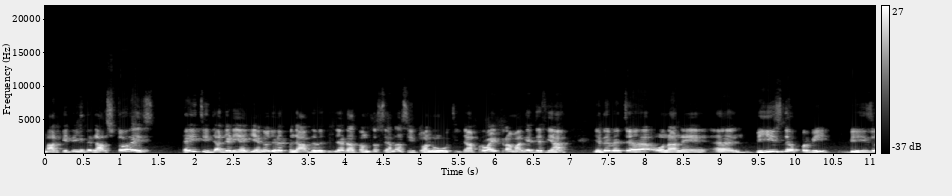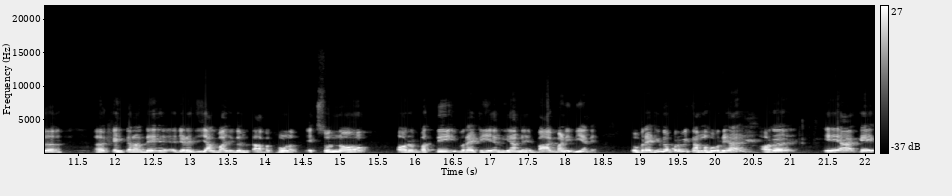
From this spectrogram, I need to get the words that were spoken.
ਮਾਰਕੀਟਿੰਗ ਦੇ ਨਾਲ ਸਟੋਰੇਜ ਕਈ ਚੀਜ਼ਾਂ ਜਿਹੜੀਆਂ ਹੈਗੀਆਂ ਨੇ ਉਹ ਜਿਹੜੇ ਪੰਜਾਬ ਦੇ ਵਿੱਚ ਜਿਹੜਾ ਤੁਹਾਨੂੰ ਦੱਸਿਆ ਨਾ, ਅਸੀਂ ਤੁਹਾਨੂੰ ਉਹ ਚੀਜ਼ਾਂ ਪ੍ਰੋਵਾਈਡ ਕਰਾਵਾਂਗੇ ਜਿਸ ਦੀਆਂ ਜਿਹਦੇ ਵਿੱਚ ਉਹਨਾਂ ਨੇ ਬੀਜ ਦੇ ਉੱਪਰ ਵੀ, ਬੀਜ ਕਈ ਤਰ੍ਹਾਂ ਦੇ ਜਿਹੜੇ ਜਲਵਾਯੂ ਦੇ ਮੁਤਾਬਕ ਹੁਣ 109 ਔਰ 32 ਵੈਰਾਈਟੀ ਇਹਦੀਆਂ ਨੇ, ਬਾਗਬਾਨੀ ਦੀਆਂ ਨੇ। ਉਹ ਵੈਰਾਈਟੀ ਦੇ ਉੱਪਰ ਵੀ ਕੰਮ ਹੋ ਰਿਹਾ ਹੈ ਔਰ ਇਹ ਆ ਕਿ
